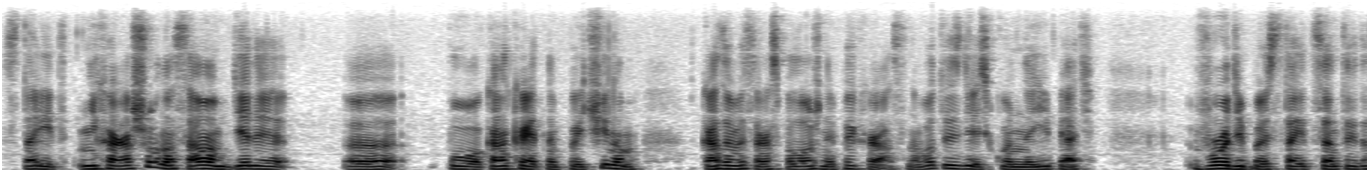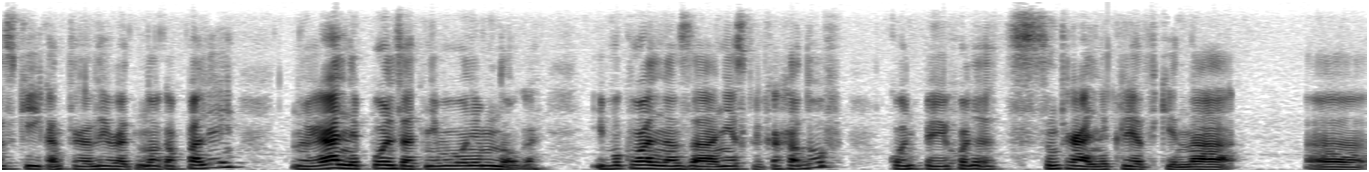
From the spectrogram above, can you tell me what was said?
стоит нехорошо, на самом деле э, по конкретным причинам оказывается расположенной прекрасно. Вот и здесь конь на e5 вроде бы стоит в центре доски и контролирует много полей, но реальной пользы от него немного. И буквально за несколько ходов конь переходит с центральной клетки на э,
